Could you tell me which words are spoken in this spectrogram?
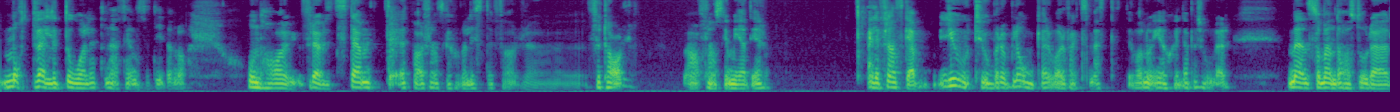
mått väldigt dåligt den här senaste tiden. Hon har för övrigt stämt ett par franska journalister för eh, förtal av franska medier. Eller franska youtuber och bloggare var det faktiskt mest. Det var nog enskilda personer. Men som ändå har stora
